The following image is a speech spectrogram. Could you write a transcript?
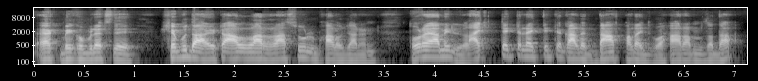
এক বেগে বলেছে, সেবুদা, এটা আল্লাহর রাসুল ভালো জানেন। তোরা আমি লাইটতে লাইটতে গালের দাঁত ফালাই দেবো হারাম দাদা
